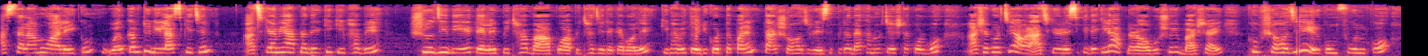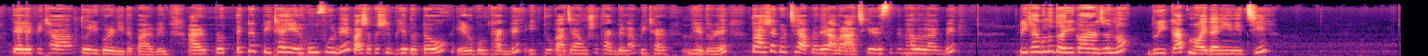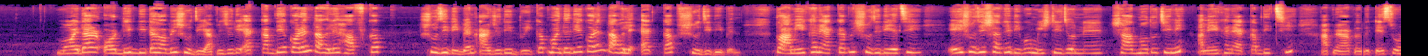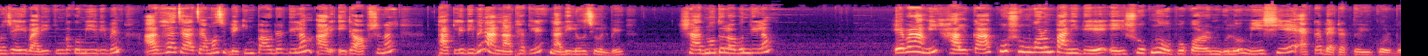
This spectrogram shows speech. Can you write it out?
আসসালামু আলাইকুম welcome to Neela's kitchen আজকে আমি আপনাদেরকে কীভাবে সুজি দিয়ে তেলের পিঠা বা পোয়া পিঠা যেটাকে বলে, কীভাবে তৈরি করতে পারেন, তার সহজ রেসিপিটা দেখানোর চেষ্টা করব। আশা করছি আমার আজকের রেসিপি দেখলে আপনারা অবশ্যই বাসায় খুব সহজেই এরকম ফুলকো তেলে পিঠা তৈরি করে নিতে পারবেন। আর প্রত্যেকটা পিঠাই এরকম ফুলবে, পাশাপাশি ভেতরটাও এরকম থাকবে, একটু কাঁচা অংশ থাকবে না পিঠার ভেতরে। তো আশা করছি আপনাদের আমার আজকের রেসিপি ভালো লাগবে। পিঠাগুলো তৈরি করার জন্য দুই কাপ ময়দা নিয়ে নিচ্ছি। ময়দার অর্ধেক দিতে হবে সুজি। আপনি যদি এক কাপ দিয়ে করেন, তাহলে হাফ কাপ সুজি দিবেন। আর যদি দুই কাপ ময়দা দিয়ে করেন, তাহলে এক কাপ সুজি দিবেন। তো আমি এখানে এক কাপের সুজি দিয়েছি। এই সুজির সাথে দিব মিষ্টির জন্য স্বাদ মতো চিনি। আমি এখানে এক কাপ দিচ্ছি। আপনারা আপনাদের টেস্ট অনুযায়ী বাড়িয়ে কিংবা কমিয়ে দিবেন। আধা চা চামচ বেকিং পাউডার দিলাম। আর এটা অপশনাল থাকলে দিবেন আর না থাকলে না দিলেও চলবে। স্বাদ মতো লবণ দিলাম। এবার আমি হালকা কুসুম গরম পানি দিয়ে এই শুকনো উপকরণগুলো মিশিয়ে একটা ব্যাটার তৈরি করব।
